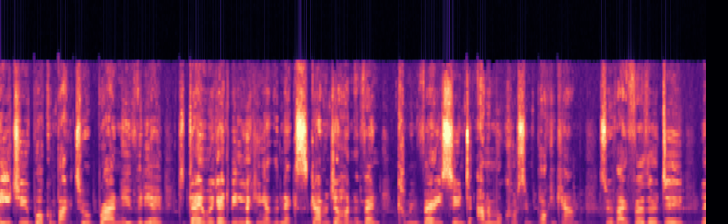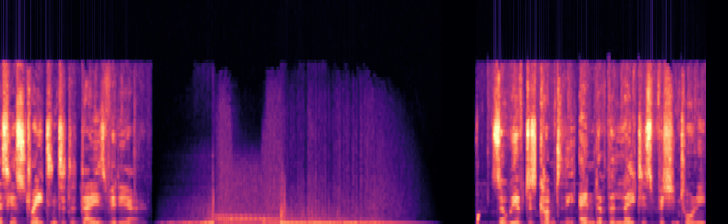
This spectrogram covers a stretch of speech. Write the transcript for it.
Hey YouTube, welcome back to a brand new video. Today we're going to be looking at the next scavenger hunt event coming very soon to Animal Crossing Pocket Camp. So without further ado, let's get straight into today's video. So we have just come to the end of the latest fishing tourney,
